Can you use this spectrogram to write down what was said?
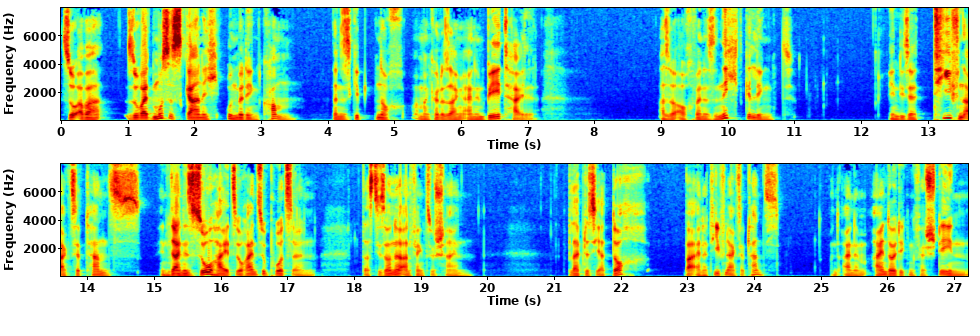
So, aber so weit muss es gar nicht unbedingt kommen, denn es gibt noch, man könnte sagen, einen B-Teil. Also auch wenn es nicht gelingt, in dieser tiefen Akzeptanz, in deine Soheit so reinzupurzeln, dass die Sonne anfängt zu scheinen, bleibt es ja doch bei einer tiefen Akzeptanz und einem eindeutigen Verstehen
